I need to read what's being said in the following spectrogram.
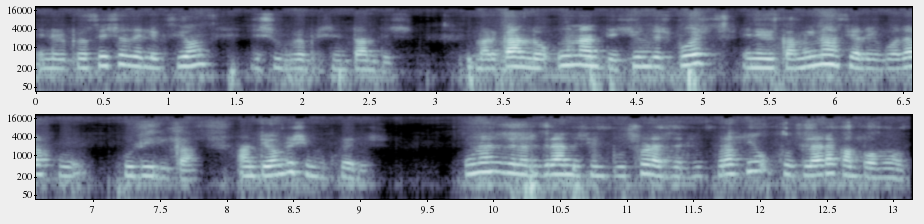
en el proceso de elección de sus representantes, marcando un antes y un después en el camino hacia la igualdad ju- jurídica ante hombres y mujeres. Una de las grandes impulsoras del sufragio fue Clara Campoamor,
